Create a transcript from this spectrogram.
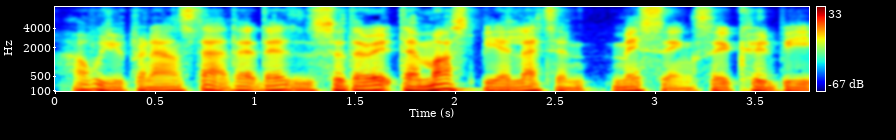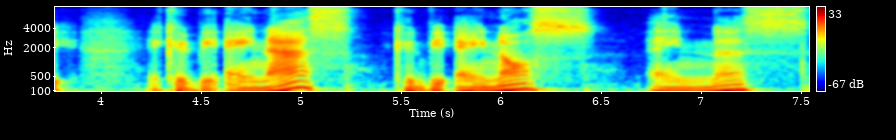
how would you pronounce that? There, there, so there there must be a letter missing. So it could be it could be ANAS could be Anos, Anus.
